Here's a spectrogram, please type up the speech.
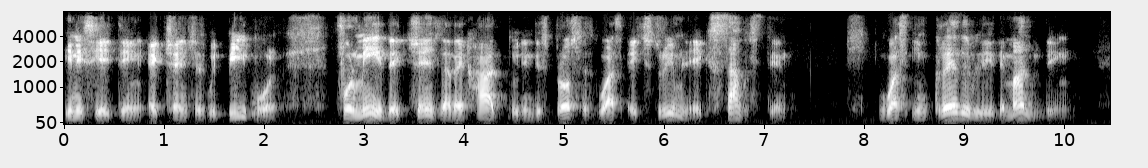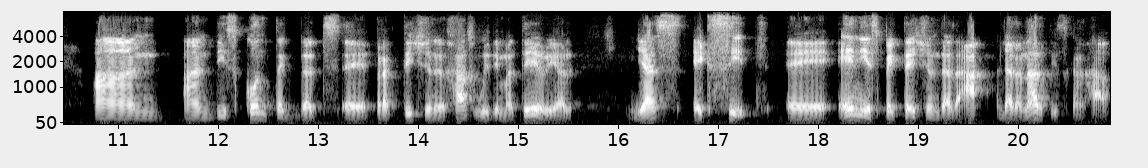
initiating exchanges with people. For me, the exchange that I had during this process was extremely exhausting, was incredibly demanding, and and this contact that a practitioner has with the material just exceed uh, any expectation that uh, that an artist can have.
